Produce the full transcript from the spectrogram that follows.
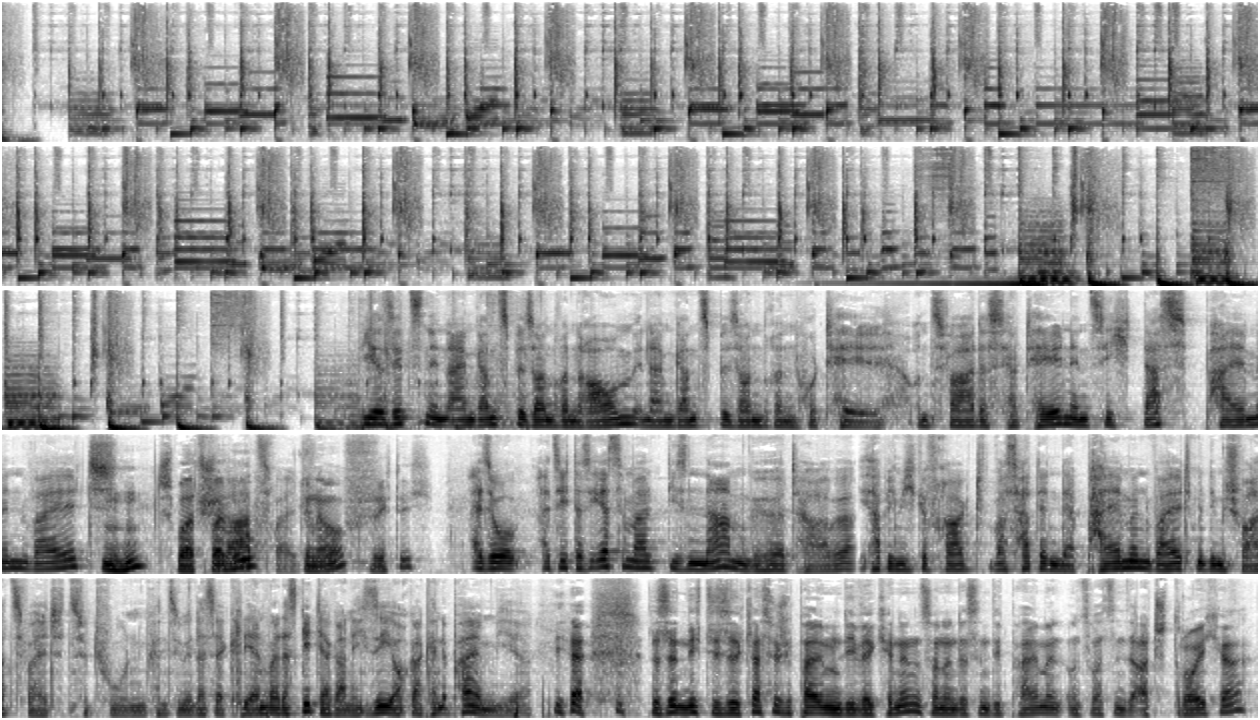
Wir sitzen in einem ganz besonderen Raum, in einem ganz besonderen Hotel. Und zwar das Hotel nennt sich das Palmenwald. Mhm, Schwarzwaldhof. Schwarzwaldhof. Genau, richtig. Also, als ich das erste Mal diesen Namen gehört habe, habe ich mich gefragt, was hat denn der Palmenwald mit dem Schwarzwald zu tun? Können Sie mir das erklären? Weil das geht ja gar nicht. Ich sehe auch gar keine Palmen hier. Ja, das sind nicht diese klassischen Palmen, die wir kennen, sondern das sind die Palmen, und zwar sind eine Art Sträucher.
